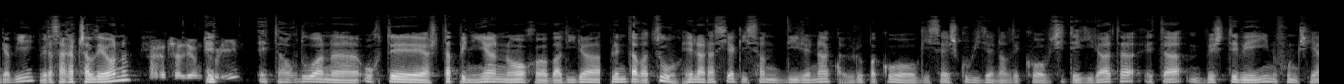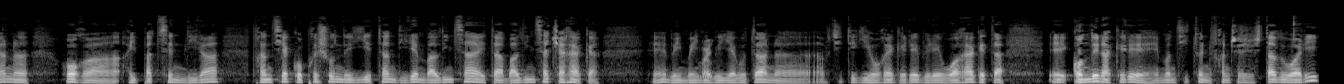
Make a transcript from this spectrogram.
Gabi, beraz agatxaldeon. Agatxaldeon zuri. eta orduan uh, urte astapenian hor uh, badira plenta batzu. Helaraziak izan direnak Europako giza eskubideen aldeko hausitegirat eta beste behin funtsian uh, hor aipatzen dira Frantziako presondegietan diren baldintza eta baldintza txarrak eh, behin behin bai. gehiagotan hautzitegi uh, horrek ere bere warrak eta eh, kondenak ere eman zituen frantzese estaduari.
